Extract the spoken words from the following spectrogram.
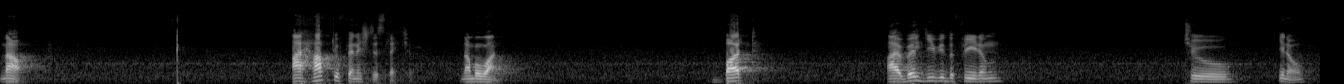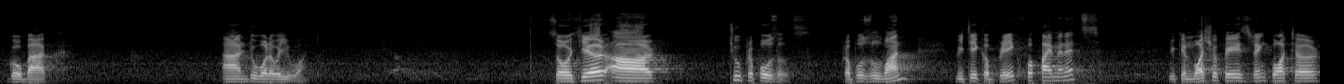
Now, I have to finish this lecture number 1, but I will give you the freedom to you know go back and do whatever you want. So, here are two proposals. Proposal 1, we take a break for 5 minutes, you can wash your face, drink water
